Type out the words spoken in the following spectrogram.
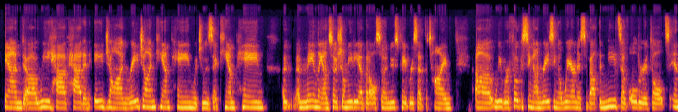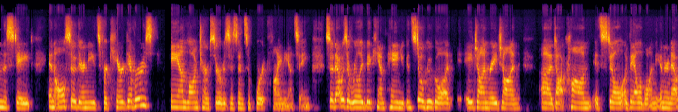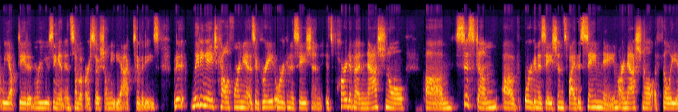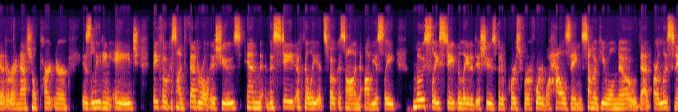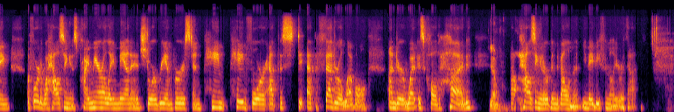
And uh, we have had an Age On, Rage On campaign, which was a campaign uh, uh, mainly on social media, but also in newspapers at the time. Uh, we were focusing on raising awareness about the needs of older adults in the state and also their needs for caregivers and long term services and support financing. So that was a really big campaign. You can still Google it, ageonrageon.com. Uh. It's still available on the internet. We update it and we're using it in some of our social media activities. But it, Leading Age California is a great organization. It's part of a national um, system of organizations by the same name. Our national affiliate or our national partner is Leading Age. They focus on federal issues, and the state affiliates focus on obviously mostly state related issues. But of course, for affordable housing, some of you will know that are listening. Affordable housing is primarily managed or reimbursed and pay, paid for at the st- at the federal level under what is called HUD yeah. Uh, housing and urban development. You may be familiar with that.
